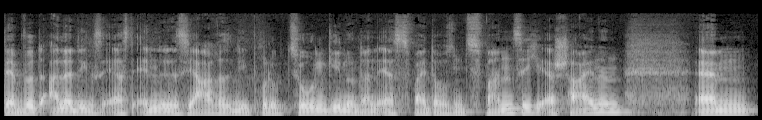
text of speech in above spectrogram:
Der wird allerdings erst Ende des Jahres in die Produktion gehen und dann erst 2020 erscheinen. Ähm,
